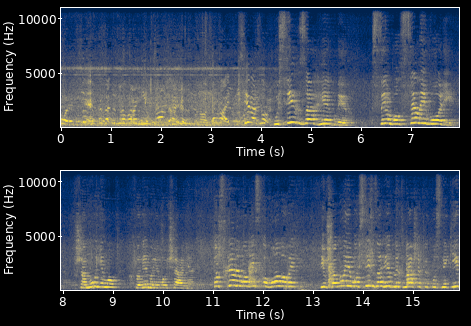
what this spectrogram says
скорить. Що казати про ворогів? Давайте, всі разом. Усіх загиблих, символ сили й волі, вшануємо хвилиною мовчання. Тож схилимо низько голови і вшануємо всіх загиблих наших випускників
